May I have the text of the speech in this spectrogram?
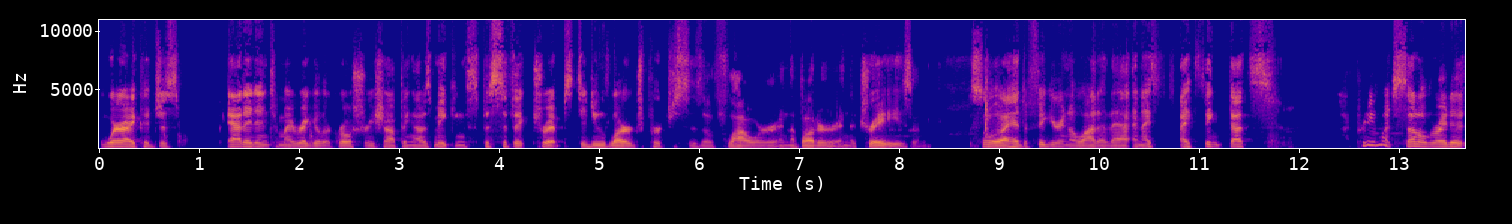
where I could just add it into my regular grocery shopping. I was making specific trips to do large purchases of flour and the butter and the trays and so I had to figure in a lot of that and I I think that's I pretty much settled right at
